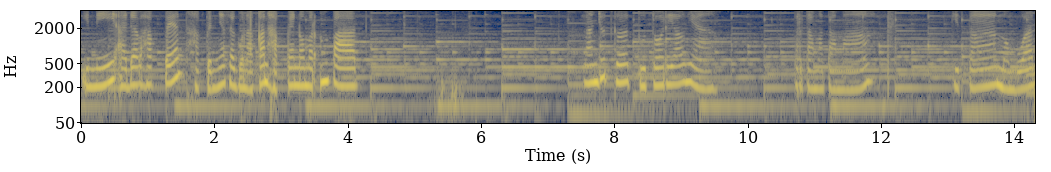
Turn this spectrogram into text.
Ini ada hakpen, hakpennya saya gunakan hakpen nomor 4. Lanjut ke tutorialnya. Pertama-tama kita membuat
